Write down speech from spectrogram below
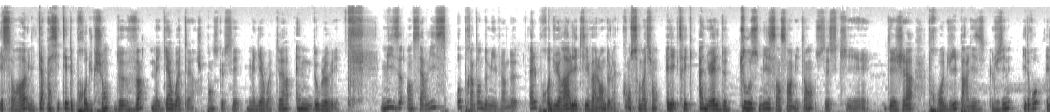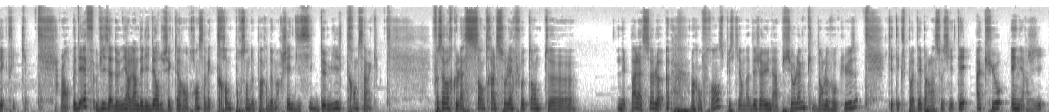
et ça aura une capacité de production de 20 MWh. Je pense que c'est MWh MW. Mise en service au printemps 2022, elle produira l'équivalent de la consommation électrique annuelle de 12 500 habitants. C'est ce qui est déjà produit par l'usine hydroélectrique. Alors EDF vise à devenir l'un des leaders du secteur en France avec 30% de part de marché d'ici 2035. Il faut savoir que la centrale solaire flottante euh, n'est pas la seule en France, puisqu'il y en a déjà une à Piolenc dans le Vaucluse, qui est exploitée par la société Accio Energy.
